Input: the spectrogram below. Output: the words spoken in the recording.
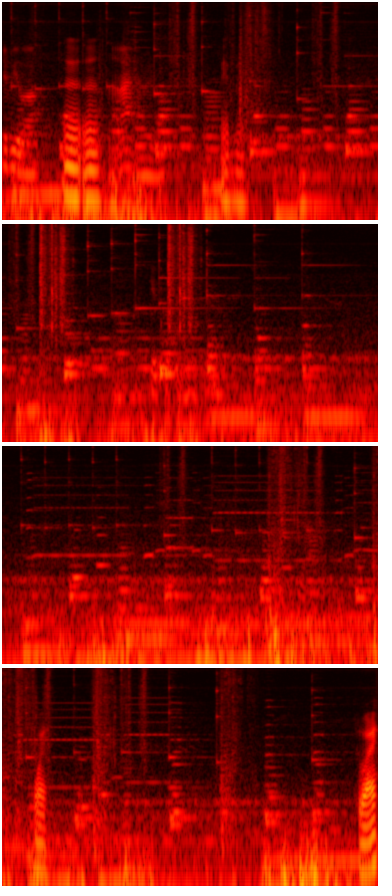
AW วะเออเอออะไรกันดีวะไม่ไม่เก็บ สวย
